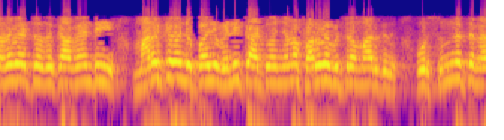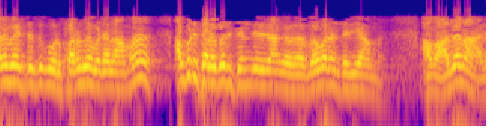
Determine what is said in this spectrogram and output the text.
நிறைவேற்றுறதுக்காக வேண்டி மறைக்க வேண்டிய பகுதியை வெளிக்காட்டுவேன்னு சொன்னா பருவ விட்டுற மாதிரி இருக்குது. ஒரு சுண்ணத்தை நிறைவேற்றதுக்கு ஒரு பருவ விடலாமா? அப்படி சில பேர் செஞ்சிருக்காங்க விவரம் தெரியாம. அவ அதனால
